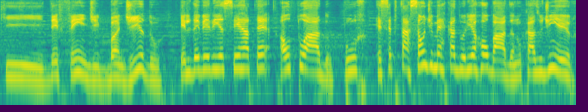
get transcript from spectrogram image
que defende bandido, ele deveria ser até autuado por receptação de mercadoria roubada, no caso dinheiro.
